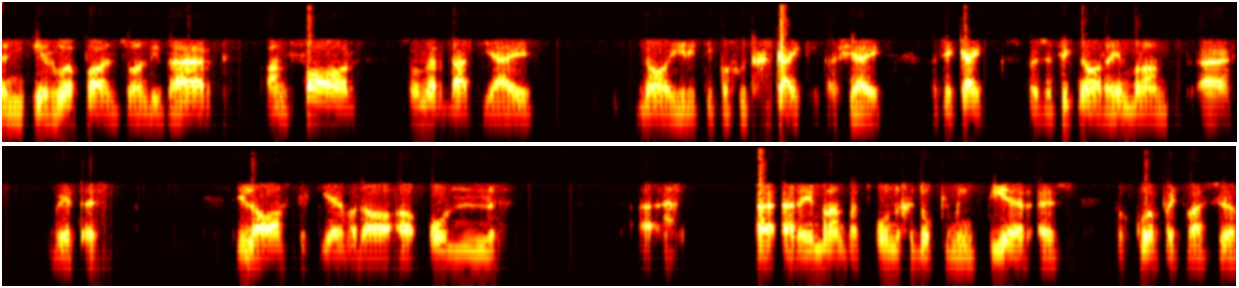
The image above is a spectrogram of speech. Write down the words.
in Europa en so aan die werk aanvaar sonder dat jy na hierdie tipe goed gekyk het. As jy as jy kyk spesifiek na Rembrandt, uh weet is die laaste keer wat daar 'n on 'n uh, Rembrandt wat ongedokumenteer is verkoop het was so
